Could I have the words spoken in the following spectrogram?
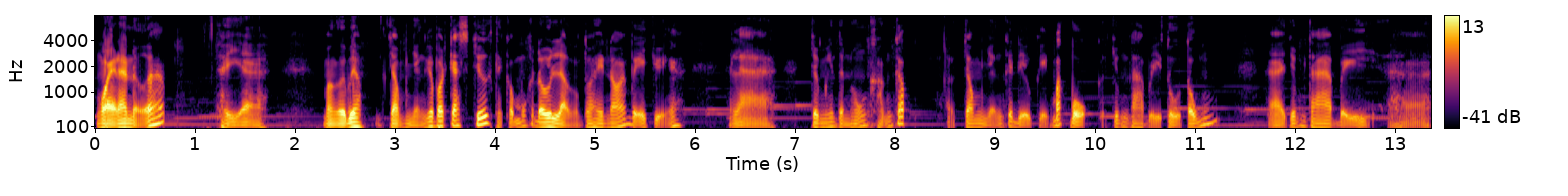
Ngoài ra nữa thì à, mọi người biết không? Trong những cái podcast trước thì cũng có đôi lần tôi hay nói về cái chuyện á là trong những tình huống khẩn cấp trong những cái điều kiện bắt buộc chúng ta bị tù túng à, chúng ta bị à,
